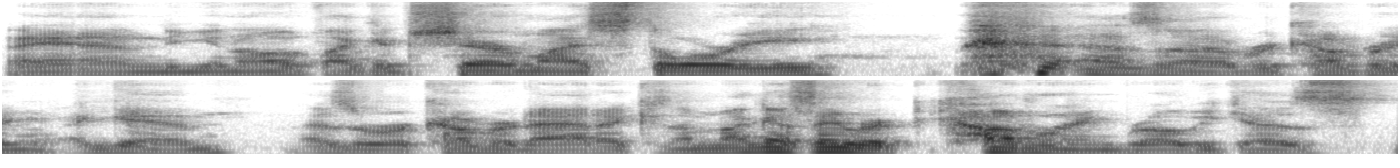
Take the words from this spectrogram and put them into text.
And, you know, if I could share my story as a recovering, again, as a recovered addict, because I'm not going to say recovering, bro, because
